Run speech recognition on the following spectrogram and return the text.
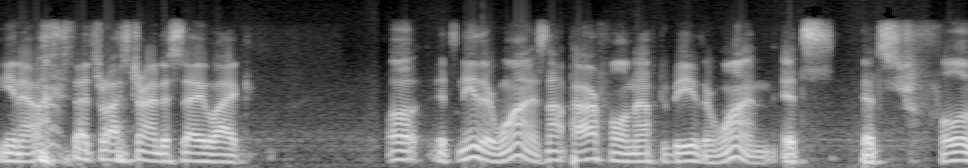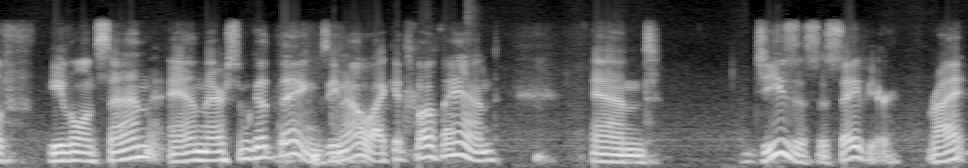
You know, that's what I was trying to say. Like, well, it's neither one. It's not powerful enough to be either one. It's it's full of evil and sin, and there's some good things. You know, like it's both and. And Jesus is Savior, right?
